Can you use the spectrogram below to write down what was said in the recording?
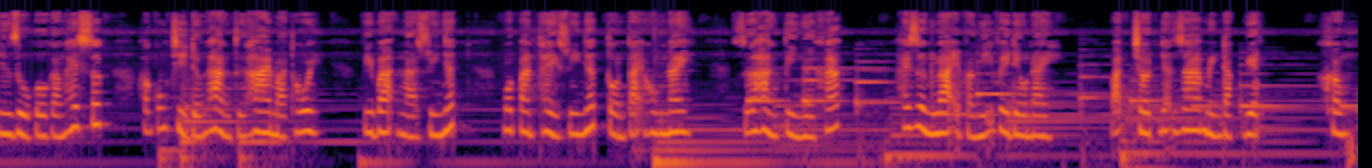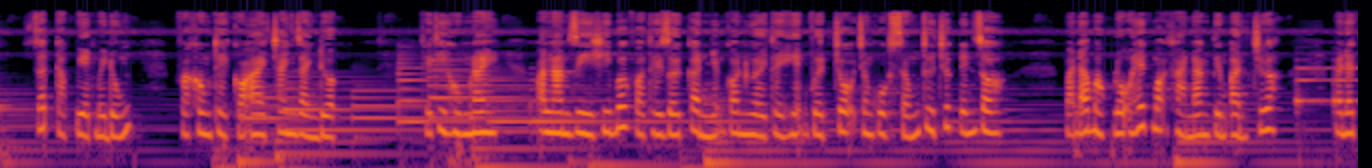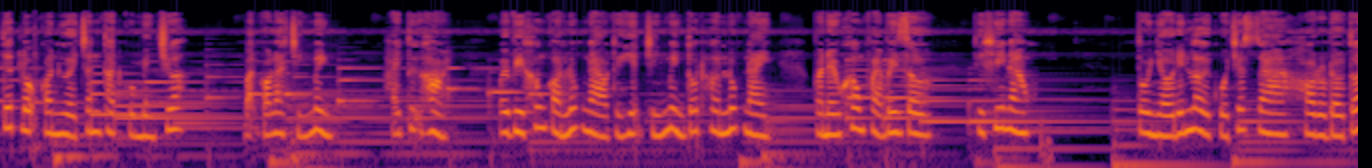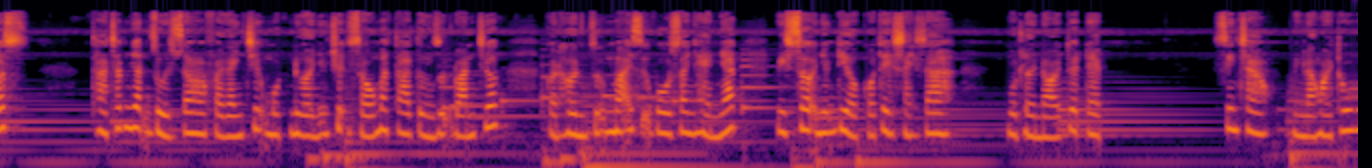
Nhưng dù cố gắng hết sức Họ cũng chỉ đứng hàng thứ hai mà thôi. Vì bạn là duy nhất một bàn thầy duy nhất tồn tại hôm nay giữa hàng tỷ người khác. Hãy dừng lại và nghĩ về điều này. Bạn chợt nhận ra mình đặc biệt. Không, rất đặc biệt mới đúng, và không thể có ai tranh giành được. Thế thì hôm nay, bạn làm gì khi bước vào thế giới cần những con người thể hiện vượt trội trong cuộc sống từ trước đến giờ? Bạn đã bộc lộ hết mọi khả năng tiềm ẩn chưa? Bạn đã tiết lộ con người chân thật của mình chưa? Bạn có là chính mình? Hãy tự hỏi bởi vì không còn lúc nào thể hiện chính mình tốt hơn lúc này. Và nếu không phải bây giờ, thì khi nào? Tôi nhớ đến lời của triết gia Herodotus. Thà chấp nhận rủi ro phải gánh chịu một nửa những chuyện xấu mà ta từng dự đoán trước, còn hơn giữ mãi sự vô danh hèn nhát vì sợ những điều có thể xảy ra. Một lời nói tuyệt đẹp. Xin chào, mình là hoài thu.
